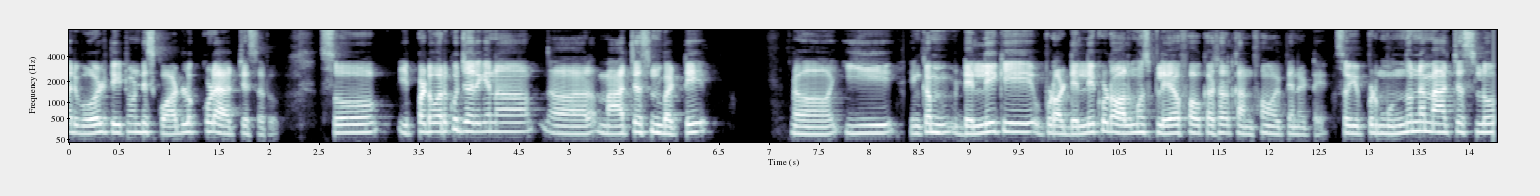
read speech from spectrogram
మరి వరల్డ్ టీ20 స్క్వాడ్‌లోకి కూడా యాడ్ చేశారు. సో, ఇప్పటి వరకు జరిగిన మ్యాచెస్‌ని బట్టి ఈ ఇంకా ఢిల్లీకి ఇప్పుడు ఆ ఢిల్లీ కూడా ఆల్మోస్ట్ ప్లే ఆఫ్ అవకాశాలు కన్ఫర్మ్ అయిపోయినట్టే. సో, ఇప్పుడు ముందున్న మ్యాచెస్‌లో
